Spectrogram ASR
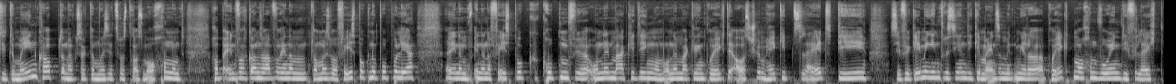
die Domain gehabt und habe gesagt, da muss ich jetzt was draus machen und habe einfach ganz einfach in einem, damals war Facebook nur populär, äh, in, einem, in einer Facebook-Gruppe für Online-Marketing und Online-Marketing-Projekte ausgeschrieben, hey, gibt es Leute, die sich für Gaming interessieren, die gemeinsam mit mir da ein Projekt machen wollen, die vielleicht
